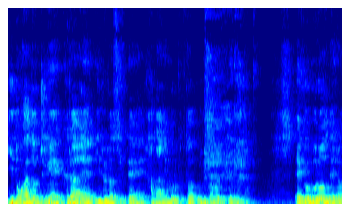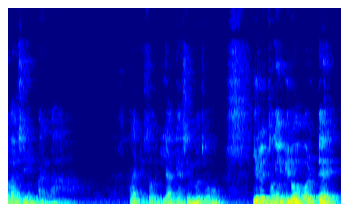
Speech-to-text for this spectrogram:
이동하던 중에 그랄에 이르렀을 때 하나님으로부터 음성을 듣게 됩니다. 애굽으로 내려가지 말라. 하나님께서 이야기하시는 거죠. 이를 통해 미뤄볼 때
